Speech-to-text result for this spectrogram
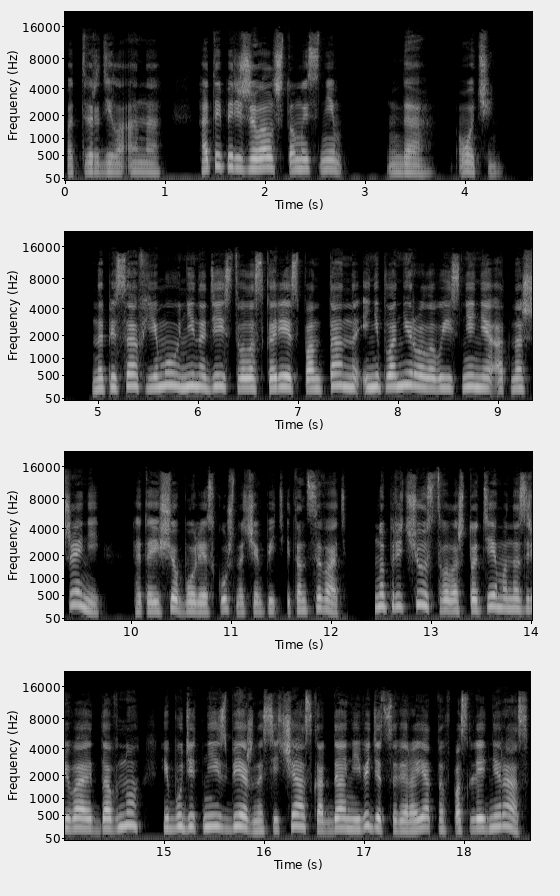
подтвердила она. А ты переживал, что мы с ним... Да, очень. Написав ему, Нина действовала скорее спонтанно и не планировала выяснения отношений, это еще более скучно, чем пить и танцевать, но предчувствовала, что тема назревает давно и будет неизбежна сейчас, когда они видятся, вероятно, в последний раз.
